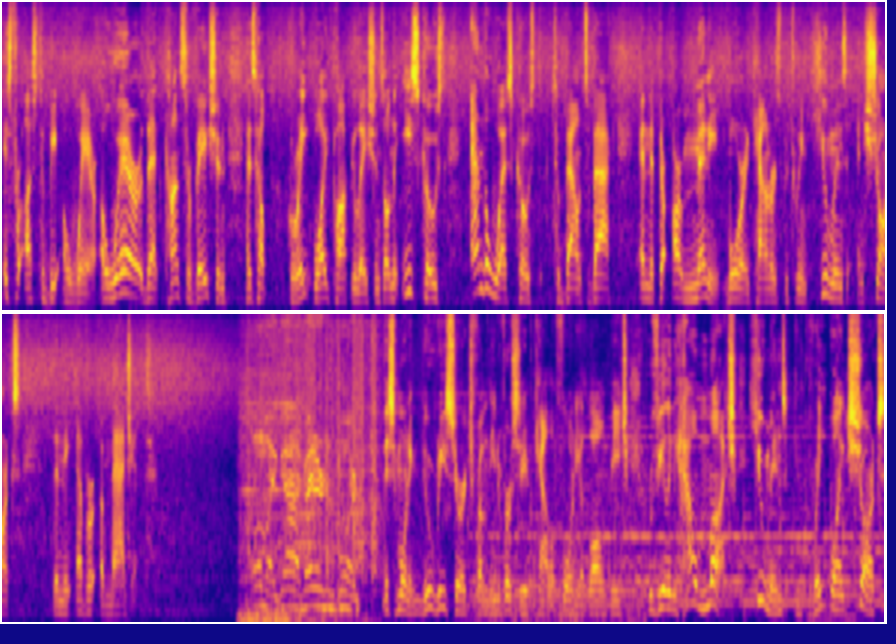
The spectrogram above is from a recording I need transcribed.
is for us to be aware, aware that conservation has helped great white populations on the East Coast and the West Coast to bounce back, and that there are many more encounters between humans and sharks than they ever imagined. My God, right under the board. This morning, new research from the University of California, Long Beach, revealing how much humans and great white sharks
